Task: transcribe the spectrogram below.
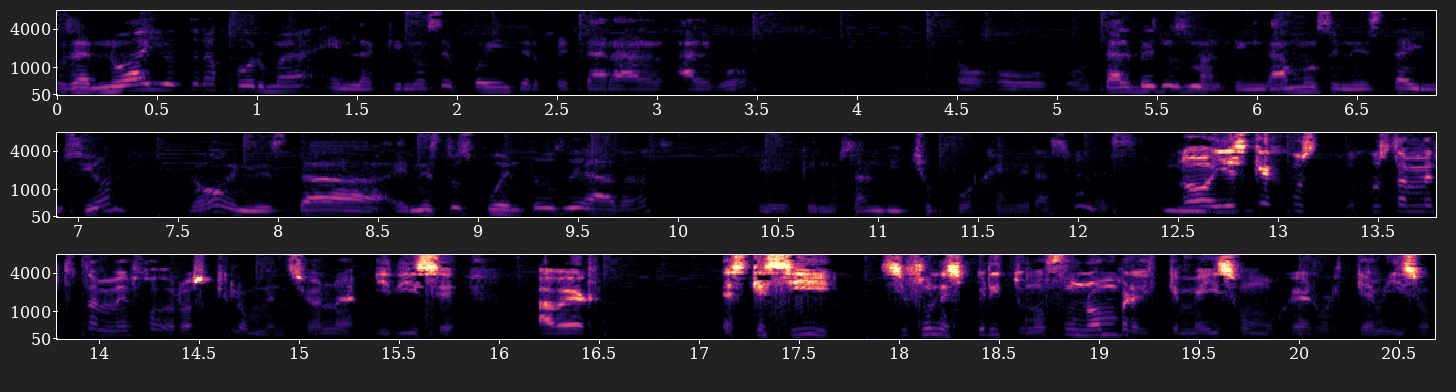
O sea, no hay otra forma en la que no se puede interpretar algo o, o, tal vez nos mantengamos en esta ilusión, ¿no? En, esta, en estos cuentos de hadas que nos han dicho por generaciones. No, y es que justamente también Jodorowsky lo menciona y dice, a ver, es que sí, sí fue un espíritu, no fue un hombre el que me hizo mujer o el que me hizo.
